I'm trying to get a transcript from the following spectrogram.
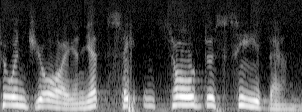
to enjoy, and yet Satan so deceived them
